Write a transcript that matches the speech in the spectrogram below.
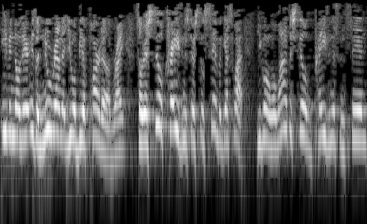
even though there is a new realm that you will be a part of, right? So there's still craziness. There's still sin. But guess what? You're going, well, why is there still craziness and sin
